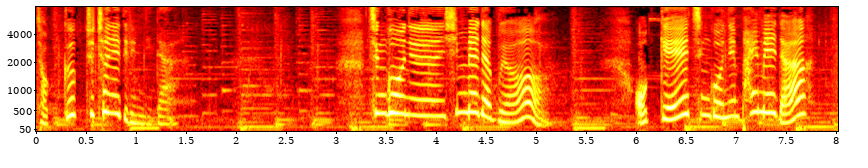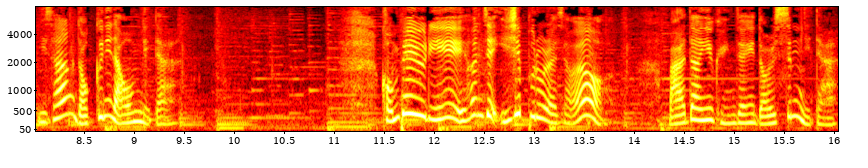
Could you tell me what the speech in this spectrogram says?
적극 추천해 드립니다. 층고는 10m고요. 어깨 층고는 8m 이상 너끈이 나옵니다. 건폐율이 현재 20%라서요. 마당이 굉장히 넓습니다.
